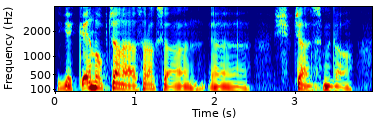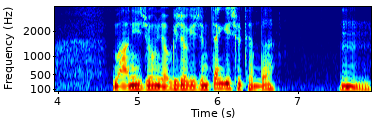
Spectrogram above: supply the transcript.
이게 꽤 높잖아요, 설악산. 예, 쉽지 않습니다. 많이 좀 여기저기 좀 땡기실 텐데, 음,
